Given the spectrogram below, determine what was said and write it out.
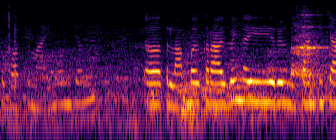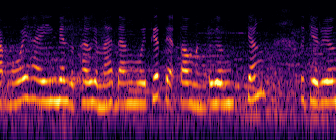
ប្រវត្តិសម័យមុនអញ្ចឹងអឺ ត្រឡប់មើលក្រោយវិញនៃរឿងដសានជីចាប់មួយហើយមានសភៅចំណេះដឹងមួយទៀតតាក់ទងនឹងរឿងអញ្ចឹងដូចជារឿង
